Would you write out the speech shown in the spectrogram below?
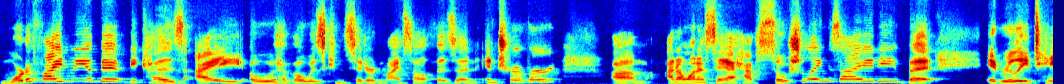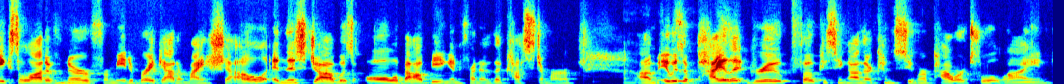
mortified me a bit because. I have always considered myself as an introvert. Um, I don't want to say I have social anxiety, but it really takes a lot of nerve for me to break out of my shell. And this job was all about being in front of the customer. Uh-huh. Um, it was a pilot group focusing on their consumer power tool line.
